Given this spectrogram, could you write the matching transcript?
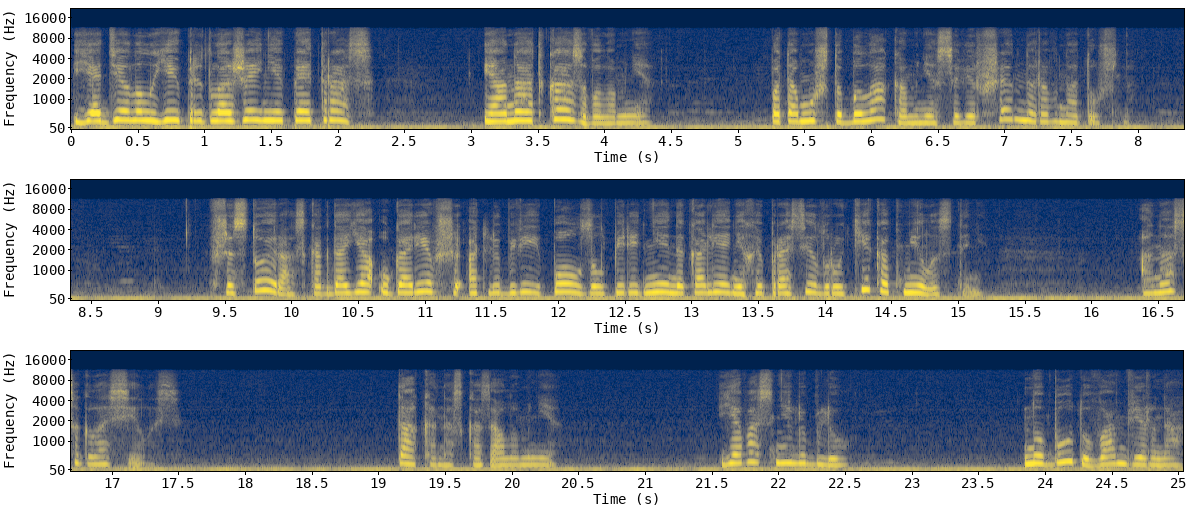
Я делал ей предложение пять раз, и она отказывала мне, потому что была ко мне совершенно равнодушна. В шестой раз, когда я, угоревший от любви, ползал перед ней на коленях и просил руки, как милостыни, она согласилась. Так она сказала мне — я вас не люблю, но буду вам верна.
